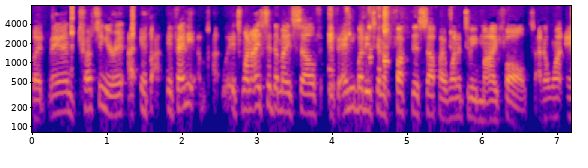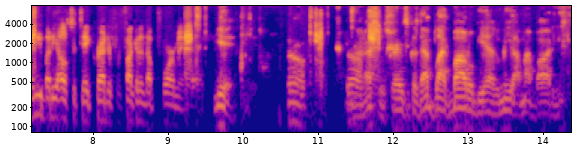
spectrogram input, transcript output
But man, trusting your if if any, it's when I said to myself, if anybody's gonna fuck this up, I want it to be my fault. I don't want anybody else to take credit for fucking it up for me. yeah. No, no. Man, that's just crazy because that black bottle be having me out my body.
